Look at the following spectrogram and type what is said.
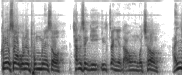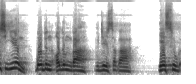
그래서 오늘 본문에서 창세기 1장에 나오는 것처럼 안식일은 모든 어둠과 무질서가 예수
